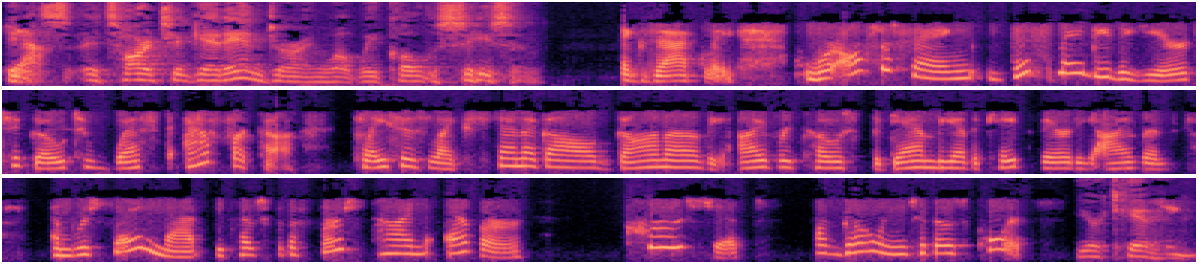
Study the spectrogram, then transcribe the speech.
Yeah. It's it's hard to get in during what we call the season. Exactly. We're also saying this may be the year to go to West Africa. Places like Senegal, Ghana, the Ivory Coast, the Gambia, the Cape Verde Islands. And we're saying that because for the first time ever, cruise ships are going to those ports. You're kidding.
